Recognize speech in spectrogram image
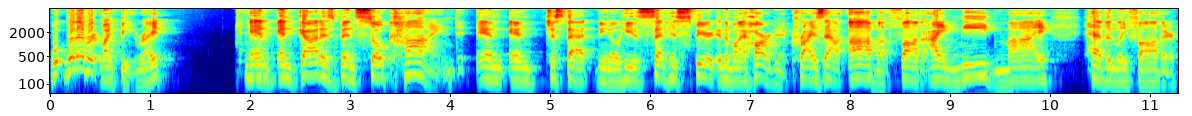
whatever it might be right yeah. and and god has been so kind and and just that you know he has sent his spirit into my heart and it cries out abba father i need my heavenly father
